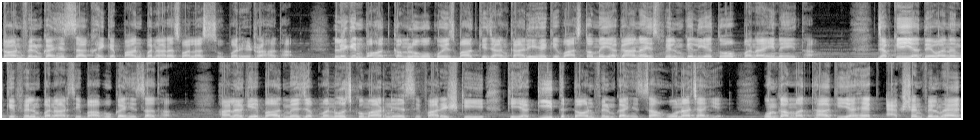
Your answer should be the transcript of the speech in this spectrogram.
डॉन फ़िल्म का हिस्सा खई के पान बनारस वाला सुपरहिट रहा था। लेकिन बहुत कम लोगों को इस बात की जानकारी है कि वास्तव में यह गाना इस फ़िल्म के लिए तो बना ही नहीं था। जबकि यह देवानंद की फ़िल्म बनारसी बाबू का हिस्सा था। हालाँकि बाद में जब मनोज कुमार ने सिफारिश की कि यह गीत डॉन फ़िल्म का हिस्सा होना चाहिए, उनका मत था कि यह एक एक्शन फ़िल्म है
